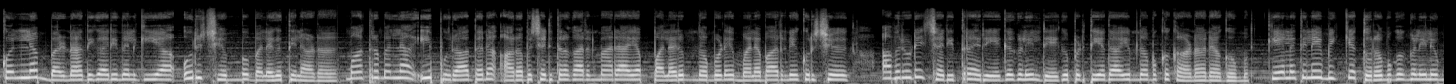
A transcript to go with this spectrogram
കൊല്ലം ഭരണാധികാരി നൽകിയ ഒരു ചെമ്പ് ബലകത്തിലാണ്. മാത്രമല്ല ഈ പുരാതന അറബ് ചരിത്രകാരന്മാരായ പലരും നമ്മുടെ മലബാറിനെ കുറിച്ച് അവരുടെ ചരിത്ര രേഖകളിൽ രേഖപ്പെടുത്തിയതായും നമുക്ക് കാണാനാകും. കേരളത്തിലെ മിക്ക തുറമുഖങ്ങളിലും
